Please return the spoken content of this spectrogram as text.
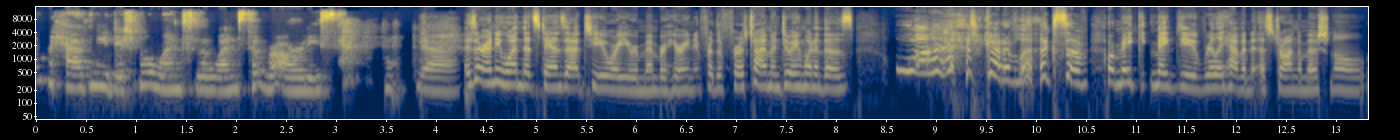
don't have any additional ones to the ones that were already said. Yeah. Is there anyone that stands out to you where you remember hearing it for the first time and doing one of those what kind of looks of or make made you really have a strong emotional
